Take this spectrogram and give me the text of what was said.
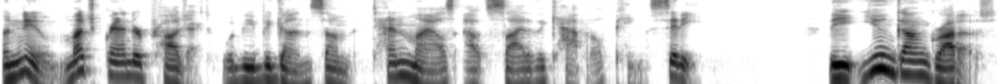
a new, much grander project would be begun some 10 miles outside of the capital, Pingcheng. The Yungang Grottos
